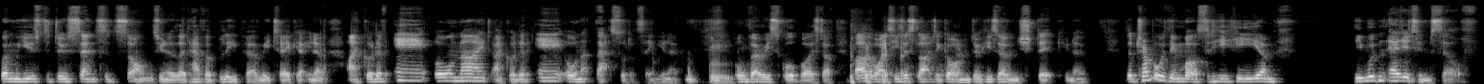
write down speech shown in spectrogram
when we used to do censored songs. You know, they'd have a bleeper and we'd take out, you know, I could have eh all night, I could have eh all night, that sort of thing, you know, mm. all very schoolboy stuff. But otherwise, he just liked to go on and do his own shtick, you know. The trouble with him was that he he um, he wouldn't edit himself.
